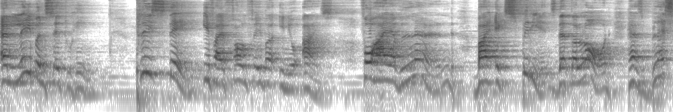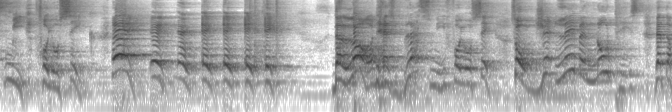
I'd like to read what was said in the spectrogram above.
And Laban said to him, Please stay if I found favor in your eyes. For I have learned by experience that the Lord has blessed me for your sake. Hey, hey, hey, hey, hey, hey, hey. The Lord has blessed me for your sake. So Laban noticed that the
